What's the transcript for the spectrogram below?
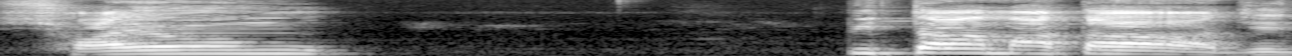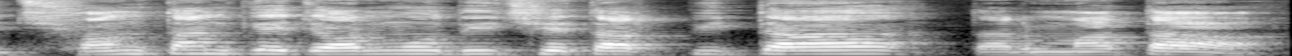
স্বয়ং পিতা মাতা যে সন্তানকে জন্ম দিচ্ছে তার পিতা, তার মাতা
